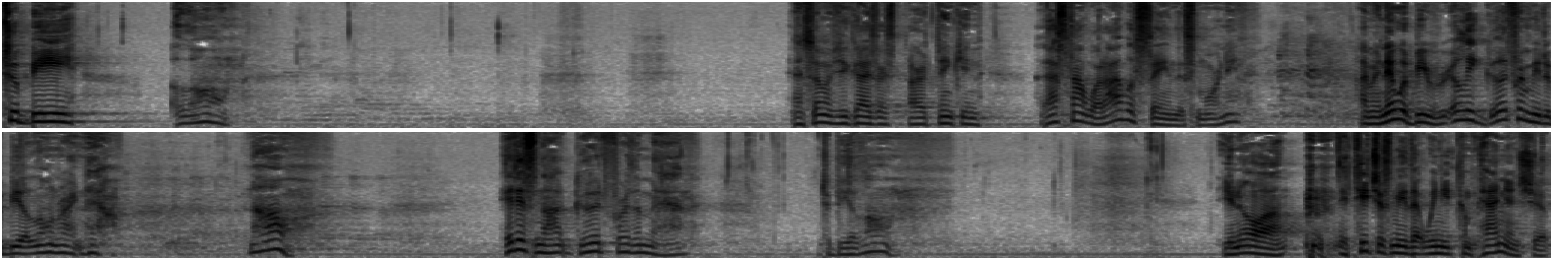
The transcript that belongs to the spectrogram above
to be alone. And some of you guys are, are thinking, that's not what I was saying this morning. I mean, it would be really good for me to be alone right now. No. It is not good for the man to be alone. You know, uh, it teaches me that we need companionship.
